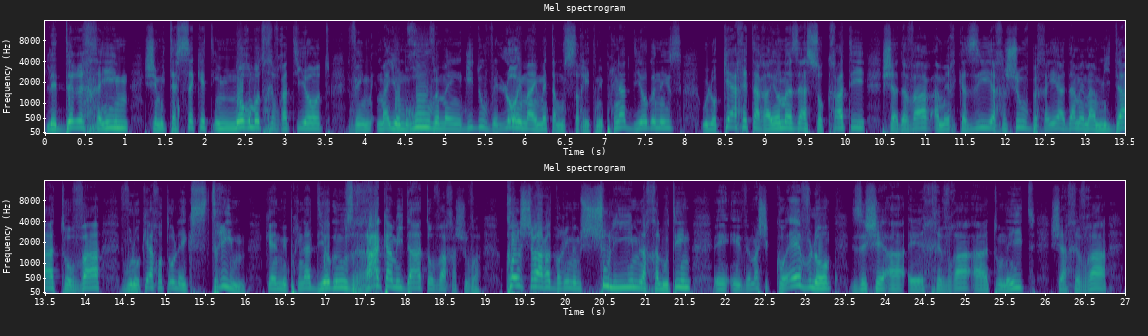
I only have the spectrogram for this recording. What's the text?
לדרך חיים שמתעסקת עם נורמות חברתיות ועם מה יאמרו ומה יגידו ולא עם האמת המוסרית. מבחינת דיוגניס הוא לוקח את הרעיון הזה הסוקרטי שהדבר המרכזי החשוב בחיי אדם הם המידה הטובה והוא לוקח אותו לאקסטרים, כן? מבחינת דיוגנוס רק המידה הטובה חשובה. כל שאר הדברים הם שוליים לחלוטין אה, ומה שכואב לו זה. שהחברה האתונאית, שהחברה,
